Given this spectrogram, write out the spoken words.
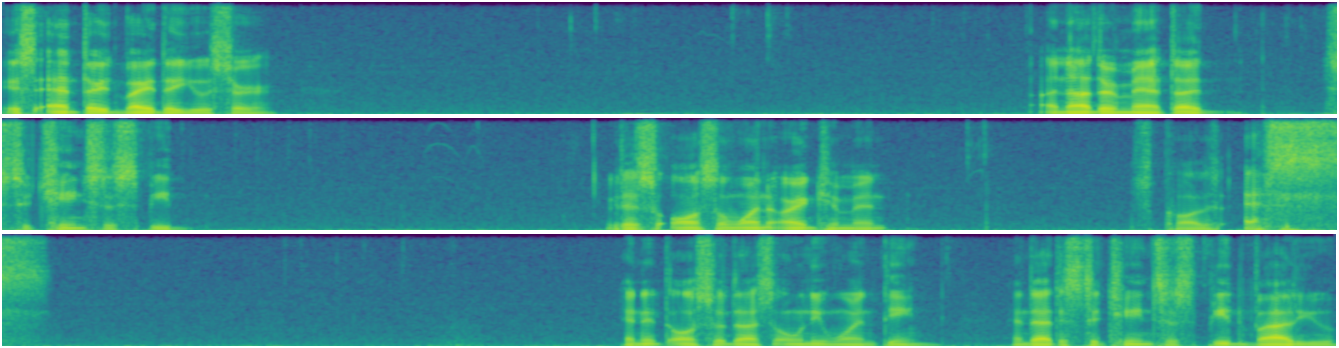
is entered by the user. Another method is to change the speed. It has also one argument. It's called S. And it also does only one thing, and that is to change the speed value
